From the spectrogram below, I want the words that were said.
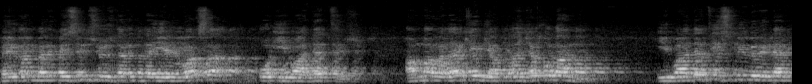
Peygamberimizin sözlerinde yeri varsa o ibadettir. Ama ve yapılacak olan ibadet ismi verilen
